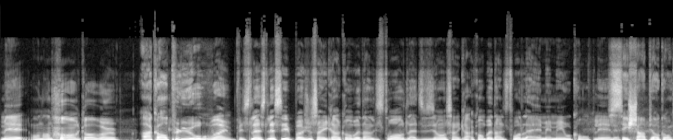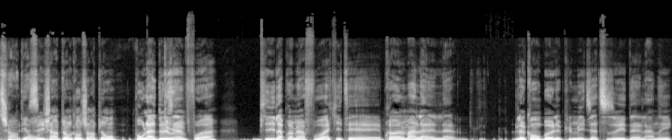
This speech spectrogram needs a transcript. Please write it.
Mais on en a encore un. Encore plus haut. Ouais, puis là, là c'est pas juste un grand combat dans l'histoire de la division, c'est un grand combat dans l'histoire de la MMA au complet. C'est champion contre champion. C'est champion contre champion pour la deuxième fois. Puis la première fois qui était probablement la- la- le combat le plus médiatisé de l'année.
